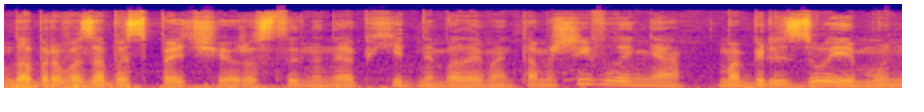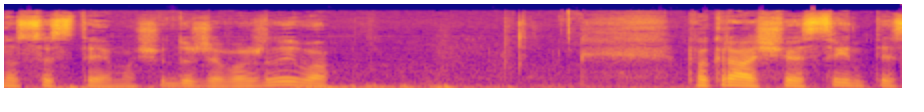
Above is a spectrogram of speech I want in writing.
Добриво забезпечує рослини необхідним елементам живлення, мобілізує імунну систему, що дуже важливо покращує синтез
